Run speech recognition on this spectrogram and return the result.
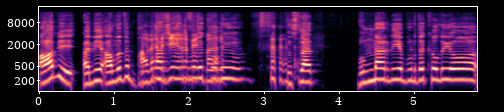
Abi hani anladım. Bunlar niye burada etme. kalıyor? Sus lan. Bunlar niye burada kalıyor?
